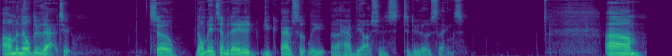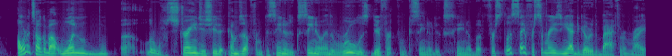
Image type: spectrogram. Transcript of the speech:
Um, and they'll do that too. So don't be intimidated. You absolutely uh, have the options to do those things. Um, I want to talk about one uh, little strange issue that comes up from casino to casino, and the rule is different from casino to casino. But for let's say for some reason you had to go to the bathroom, right?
